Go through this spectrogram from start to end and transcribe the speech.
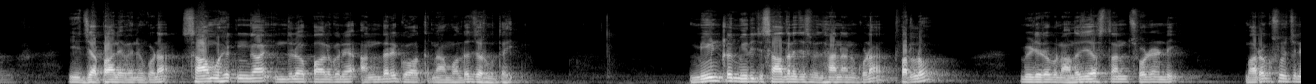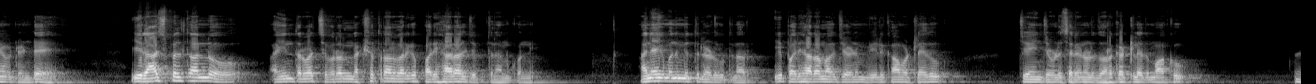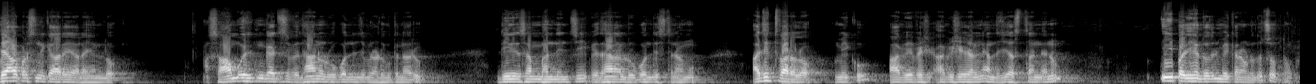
ఈ జపాలు ఇవన్నీ కూడా సామూహికంగా ఇందులో పాల్గొనే అందరి గోత్రనామాలతో జరుగుతాయి. మీ ఇంట్లో మీరు ఇచ్చి సాధన చేసే విధానాన్ని కూడా త్వరలో వీడియో రూపంలో అందజేస్తాను. చూడండి. మరొక సూచన ఏమిటంటే ఈ రాశి ఫలితాల్లో అయిన తర్వాత చివరి నక్షత్రాల వరకు పరిహారాలు చెప్తున్నాను కొన్ని. అనేక మంది మిత్రులు అడుగుతున్నారు ఈ పరిహారం నాకు చేయడం వీలు కావట్లేదు చేయించబడి సరైన వాళ్ళు దొరకట్లేదు మాకు. దేవప్రసన్న కార్యాలయంలో సామూహికంగా చేసే విధానం రూపొందించమని అడుగుతున్నారు. దీనికి సంబంధించి విధానాలు రూపొందిస్తున్నాము. అతి త్వరలో మీకు ఆ విశేష ఆ విశేషాలని అందజేస్తాను నేను. ఈ పదిహేను రోజులు మీకు ఎలా ఉండదో చూద్దాం.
